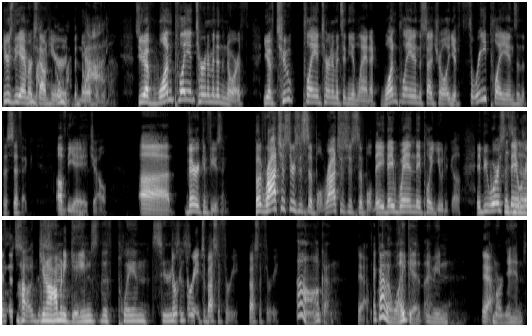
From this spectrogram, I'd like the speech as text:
Here's the Amherst oh down here, oh the North God. Division. So you have one play-in tournament in the North, you have two play-in tournaments in the Atlantic, one play-in in the Central, and you have three play-ins in the Pacific of the AHL. Uh, very confusing. But Rochester's is simple. Rochester's simple. They they win. They play Utica. It'd be worse is if they were a, in this. How, do you know how many games the play-in series th- Three. It's a best of three. Best of three. Oh, okay. Yeah, I kind of like it. I mean, yeah, more games.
